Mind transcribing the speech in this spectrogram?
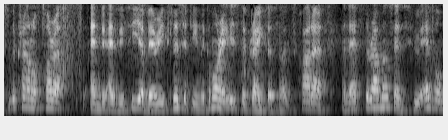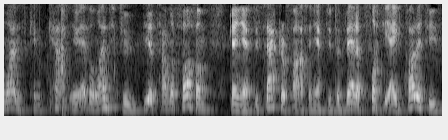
So the crown of Torah, and as we see here very explicitly in the Gemara, is the greatest. So it's quite a, and that's the Rambam says, whoever wants can come, whoever wants to be a Talmud Chacham, then you have to sacrifice and you have to develop 48 qualities.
